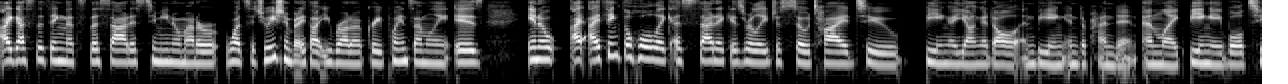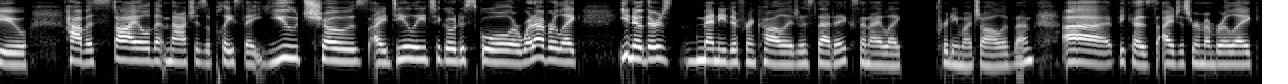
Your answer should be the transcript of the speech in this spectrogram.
I guess the thing that's the saddest to me no matter what situation, but I thought you brought up great points Emily is you know, I I think the whole like aesthetic is really just so tied to being a young adult and being independent and like being able to have a style that matches a place that you chose ideally to go to school or whatever. Like you know there's many different college aesthetics and i like pretty much all of them uh, because i just remember like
